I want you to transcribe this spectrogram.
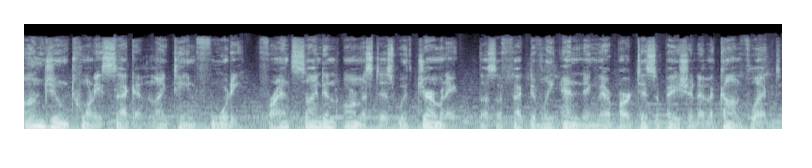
On June 22, 1940, France signed an armistice with Germany, thus effectively ending their participation in the conflict.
